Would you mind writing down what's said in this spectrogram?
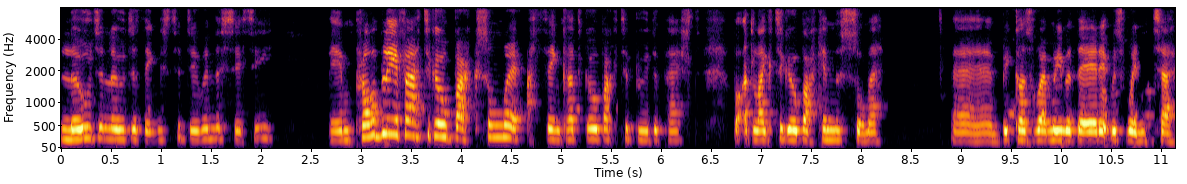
loads and loads of things to do in the city. Um, probably if I had to go back somewhere, I think I'd go back to Budapest, but I'd like to go back in the summer um, because when we were there, it was winter.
